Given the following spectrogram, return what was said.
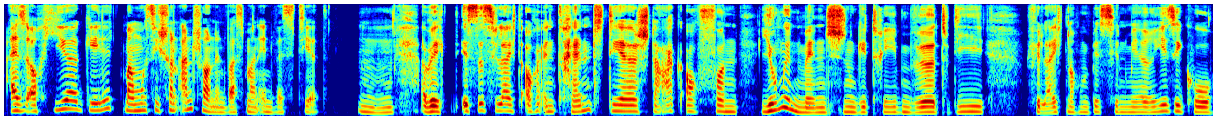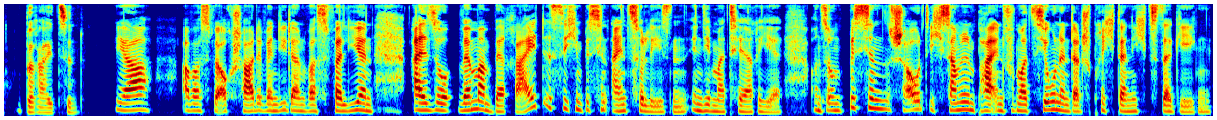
Also auch hier gilt, man muss sich schon anschauen, in was man investiert. Mhm. Aber ist es vielleicht auch ein Trend, der stark auch von jungen Menschen getrieben wird, die vielleicht noch ein bisschen mehr Risiko bereit sind? Ja, aber es wäre auch schade, wenn die dann was verlieren. Also, wenn man bereit ist, sich ein bisschen einzulesen in die Materie und so ein bisschen schaut, ich sammle ein paar Informationen, dann spricht da nichts dagegen.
